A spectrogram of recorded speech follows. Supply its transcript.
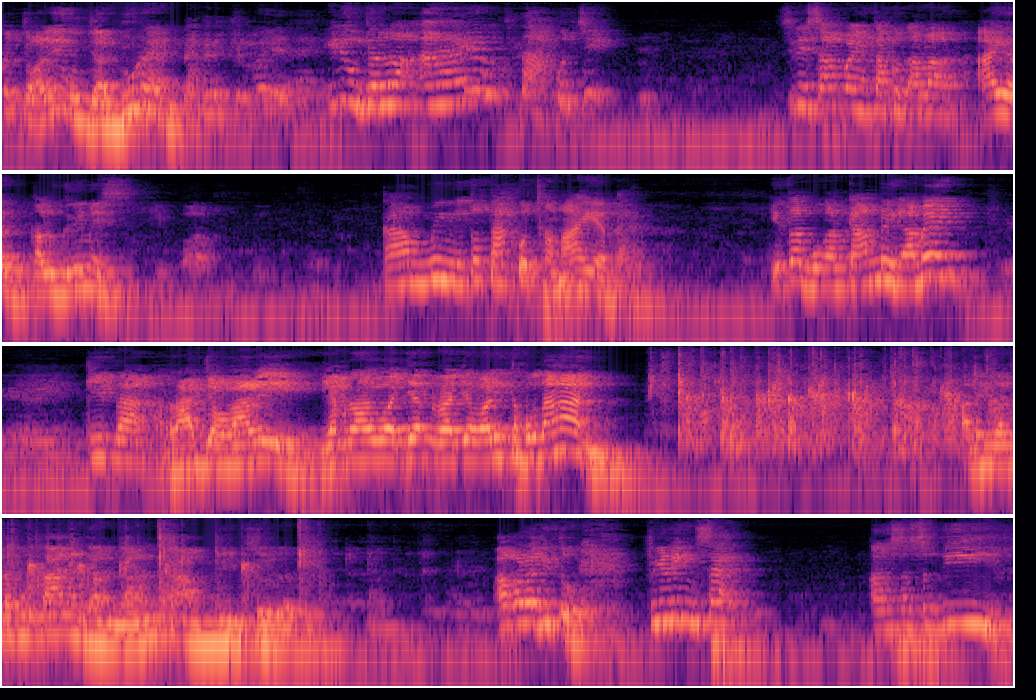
Kecuali hujan duren. Ini hujan air, takut sih. Sini siapa yang takut sama air kalau gerimis? Kambing itu takut sama air. Kita bukan kambing, amin kita Raja Wali. Yang Raja, Raja Wali tepuk tangan. Ada yang gak tepuk tangan, jangan-jangan kambing saudara. Apalagi tuh, feeling sad, rasa sedih.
